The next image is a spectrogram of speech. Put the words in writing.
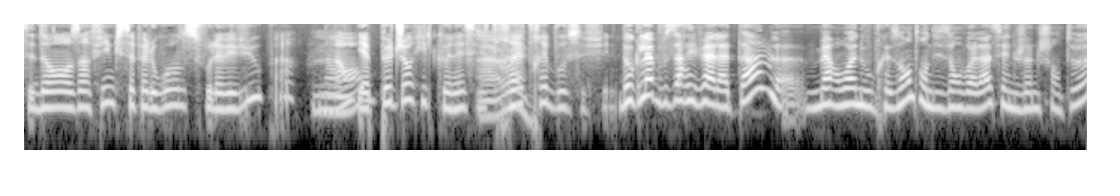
C'est dans un film qui s'appelle Once. Vous l'avez vu ou pas? Non. Il y a peu de gens qui le connaissent. C'est Ah très ouais. très beau ce film. Donc là, vous arrivez à la table, Merwan vous présente en disant voilà, c'est une jeune chanteuse.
